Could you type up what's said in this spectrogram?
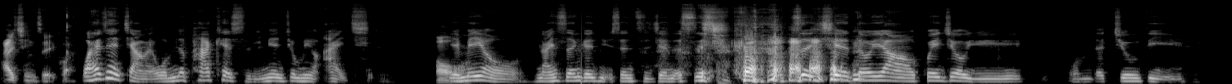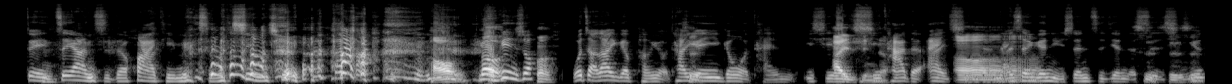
爱情这一块。我还在讲哎，我们的 podcast 里面就没有爱情，哦，也没有男生跟女生之间的事情，这一切都要归咎于我们的 Judy。对这样子的话题没有什么兴趣。好，那我跟你说，嗯、我找到一个朋友，他愿意跟我谈一些其他的爱情的男生跟女生之间的事情，因为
